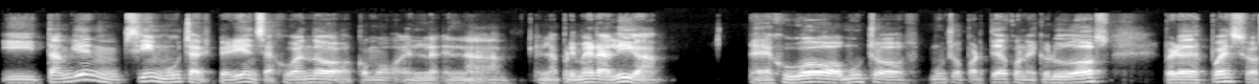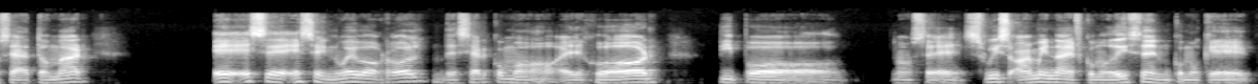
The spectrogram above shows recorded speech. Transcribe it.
y también sin mucha experiencia jugando como en la, en la, primera liga. Jugó muchos, muchos partidos con el Crew 2, pero después, o sea, tomar e- ese, ese nuevo rol de ser como el jugador tipo, no sé, Swiss Army Knife, como dicen, como que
